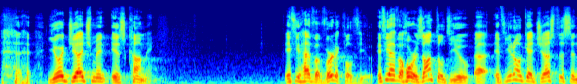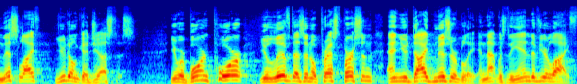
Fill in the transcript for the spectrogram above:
your judgment is coming. If you have a vertical view, if you have a horizontal view, uh, if you don't get justice in this life, you don't get justice. You were born poor, you lived as an oppressed person, and you died miserably, and that was the end of your life,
